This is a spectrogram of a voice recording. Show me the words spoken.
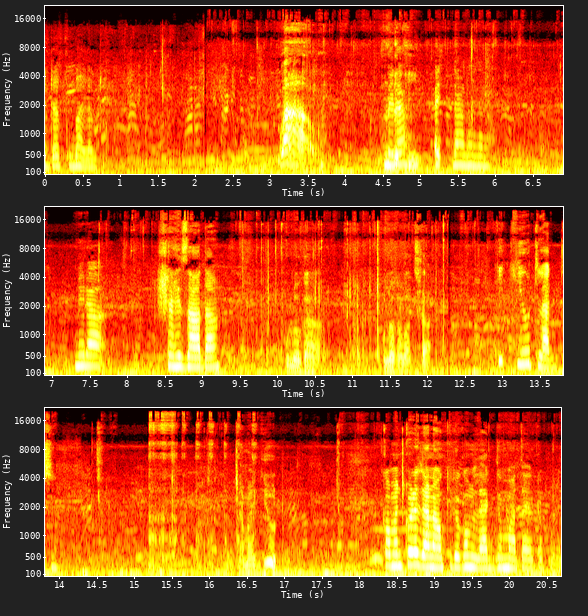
এটা খুব ভালো লাগছে ওয়াও। মেরা কি? এই, দাঁড়া দাঁড়া দাঁড়া। মেরা শাহজাদা। কি কিউট লাগছে। আমার কিউট কমেন্ট করে জানাও কীরকম লাগছে মাথায় ওটা পরে।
